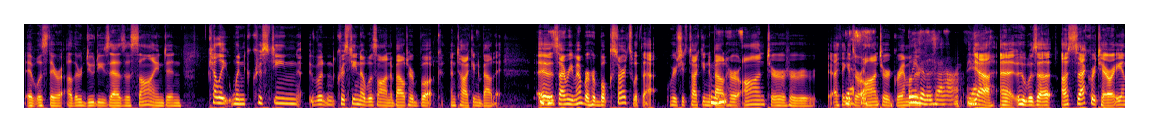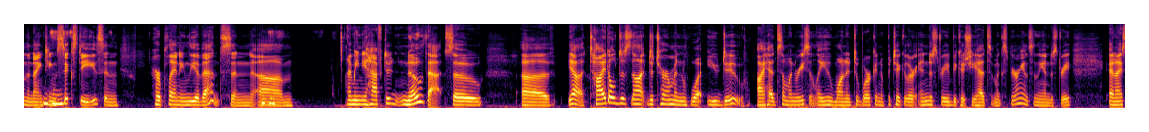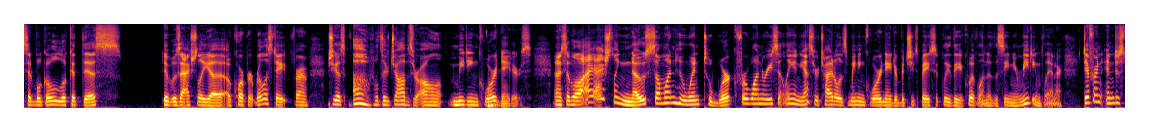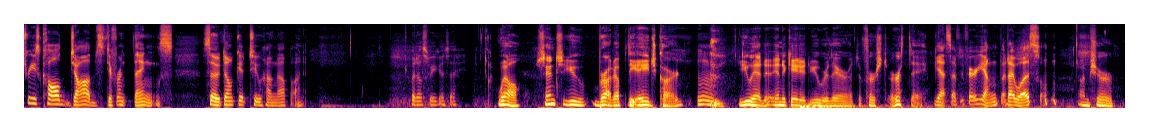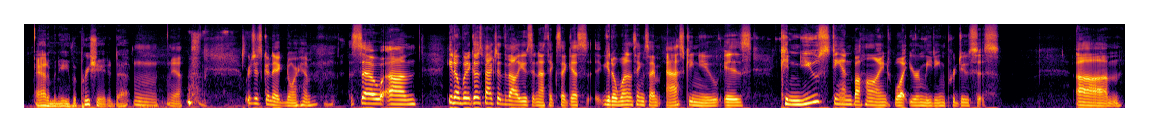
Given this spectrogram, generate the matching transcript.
It was their other duties as assigned. And Kelly, when Christine, when Christina was on about her book and talking about it, as I remember, her book starts with that, where she's talking about her aunt or her, I think it's her aunt or I believe grandmother. it was on. yeah, uh, who was a, a secretary in the 1960s and her planning the events. And um, I mean, you have to know that. So, uh, yeah, title does not determine what you do. I had someone recently who wanted to work in a particular industry because she had some experience in the industry. And I said, well, go look at this. It was actually a, a corporate real estate firm. She goes, oh, well, their jobs are all meeting coordinators. And I said, well, I actually know someone who went to work for one recently. And yes, her title is meeting coordinator, but she's basically the equivalent of the senior meeting planner. Different industries called jobs different things. So don't get too hung up on it. What else were you going to say? Well, since you brought up the age card, you had indicated you were there at the first Earth Day. Yes, I was very young, but I was. I'm sure Adam and Eve appreciated that. yeah. We're just going to ignore him. So, um, you know, when it goes back to the values and ethics, I guess, you know, one of the things I'm asking you is can you stand behind what your meeting produces? Um,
